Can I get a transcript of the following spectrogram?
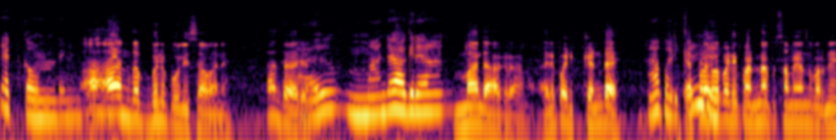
എന്താ പോലീസ് ആവാനെ? ഉമ്മാന്റെ ആഗ്രഹം. ഉമ്മാന്റെ ആഗ്രഹമാണ്. അതിന് പഠിക്കണ്ടേ? എപ്പോഴാണ് പഠി പഠന സമയം എന്ന് പറഞ്ഞേ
